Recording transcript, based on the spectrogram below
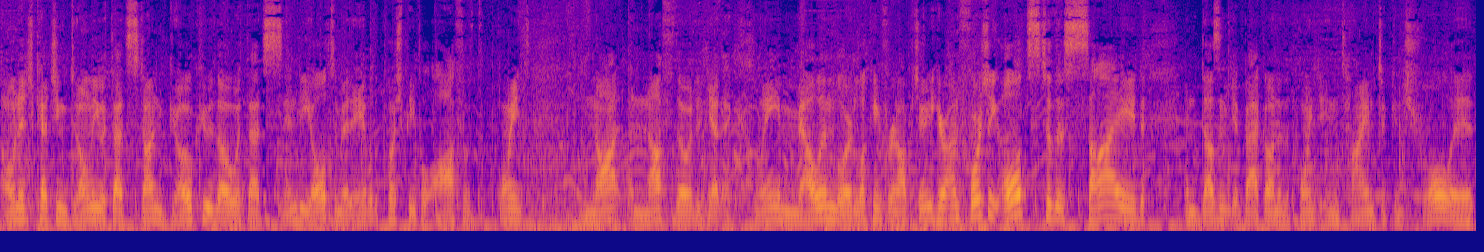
Onage catching Domi with that stun. Goku, though, with that Cindy ultimate, able to push people off of the point. Not enough, though, to get a claim. Melon Lord looking for an opportunity here. Unfortunately, ults to the side and doesn't get back onto the point in time to control it.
